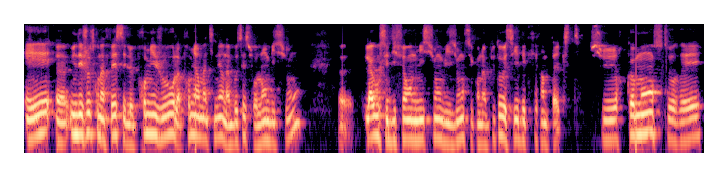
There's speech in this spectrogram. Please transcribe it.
Et euh, une des choses qu'on a fait, c'est le premier jour, la première matinée, on a bossé sur l'ambition. Euh, là où c'est différentes missions, visions, c'est qu'on a plutôt essayé d'écrire un texte sur comment serait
